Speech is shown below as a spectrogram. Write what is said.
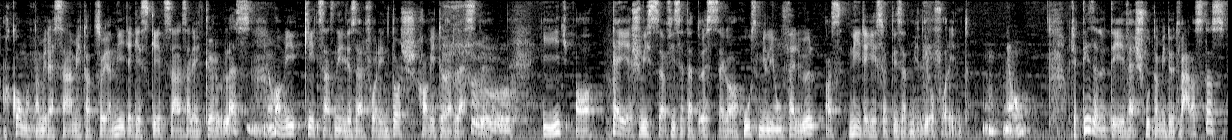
a kamat, amire számíthatsz, olyan 4,2% körül lesz, Jó. ami 204 ezer forintos havi törlesztő. Így a teljes visszafizetett összeg a 20 millió felül az 4,5 millió forint. Jó. Ha 15 éves futamidőt választasz,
